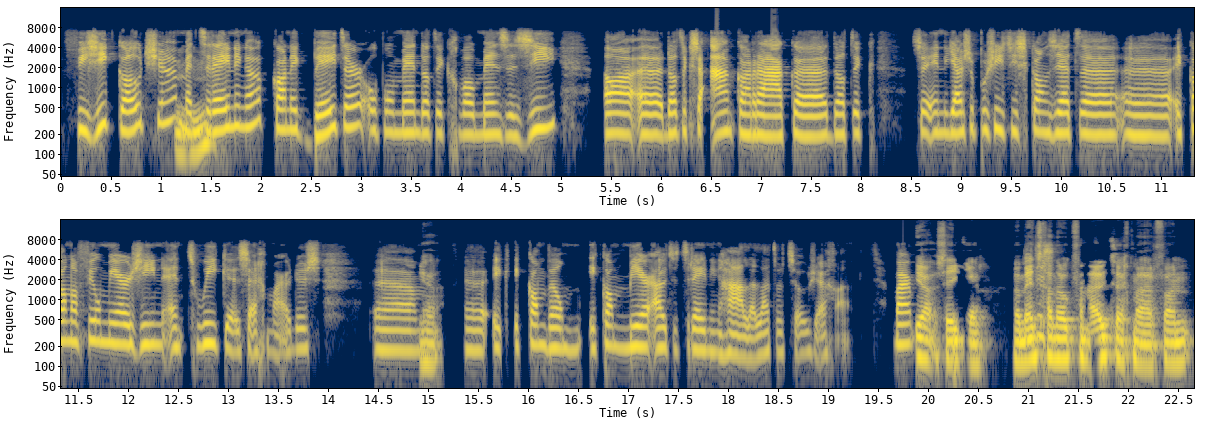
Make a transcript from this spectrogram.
Fysiek coachen met trainingen kan ik beter op het moment dat ik gewoon mensen zie. Uh, uh, dat ik ze aan kan raken. Dat ik ze in de juiste posities kan zetten. ik kan dan veel meer zien en tweaken, zeg maar. Dus um, ja uh, ik, ik, kan wel, ik kan meer uit de training halen, laten we het zo zeggen. Maar, ja, zeker. Maar mensen is... gaan er ook vanuit, zeg maar, van,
